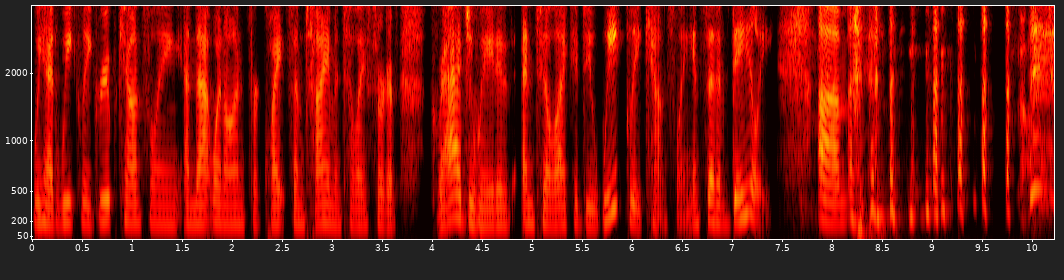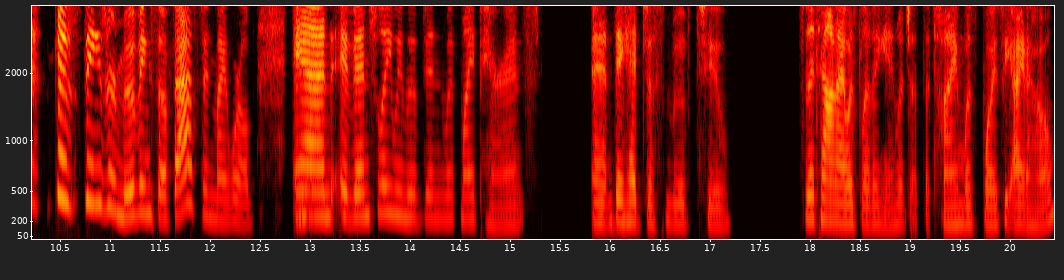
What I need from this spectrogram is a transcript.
we had weekly group counseling and that went on for quite some time until i sort of graduated until i could do weekly counseling instead of daily. Um, because things were moving so fast in my world. And eventually we moved in with my parents and they had just moved to the town I was living in, which at the time was Boise, Idaho.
